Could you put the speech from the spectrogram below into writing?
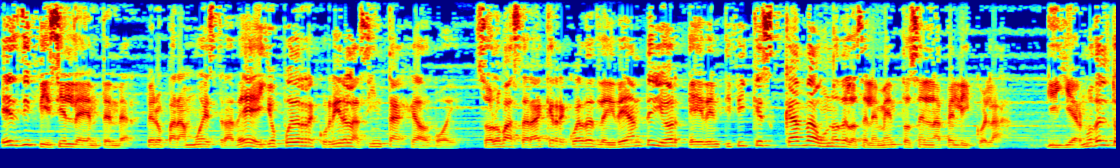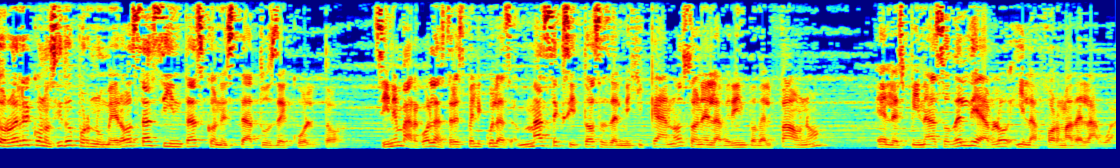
Es difícil de entender, pero para muestra de ello puedes recurrir a la cinta Hellboy. Solo bastará que recuerdes la idea anterior e identifiques cada uno de los elementos en la película. Guillermo del Toro es reconocido por numerosas cintas con estatus de culto. Sin embargo, las tres películas más exitosas del mexicano son El laberinto del fauno, El espinazo del diablo y La forma del agua.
